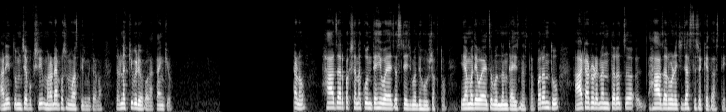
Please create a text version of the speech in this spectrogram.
आणि तुमच्या पक्षी मरण्यापासून वाचतील मित्रांनो. तर नक्की व्हिडिओ बघा. थँक्यू मित्रांनो हा आजार पक्ष्यांना कोणत्याही वयाच्या स्टेजमध्ये होऊ शकतो. यामध्ये वयाचं बंधन काहीच नसतं. परंतु आठ आठवड्यानंतरच हा आजार होण्याची जास्त शक्यता असते.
